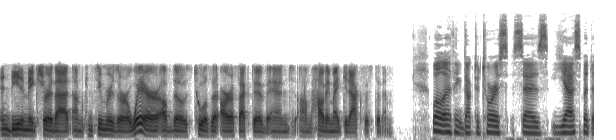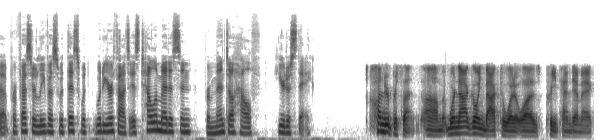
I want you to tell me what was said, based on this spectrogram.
And B to make sure that um, consumers are aware of those tools that are effective and um, how they might get access to them. Well, I think Dr. Torous says yes, but uh, Professor, leave us with this. What, what are your thoughts? Is telemedicine for mental health here to stay? Hundred um, percent. We're not going back to what it was pre-pandemic.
